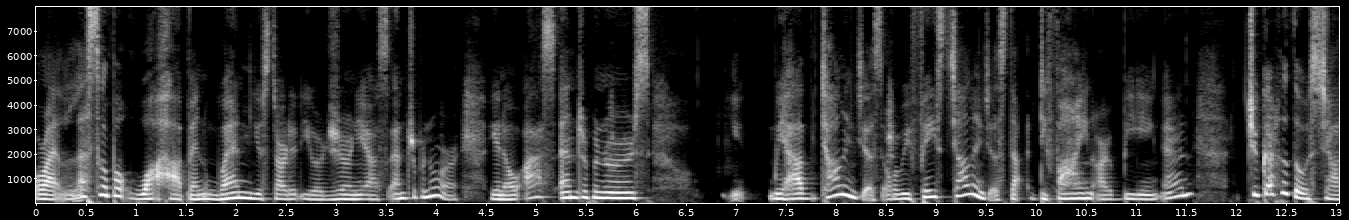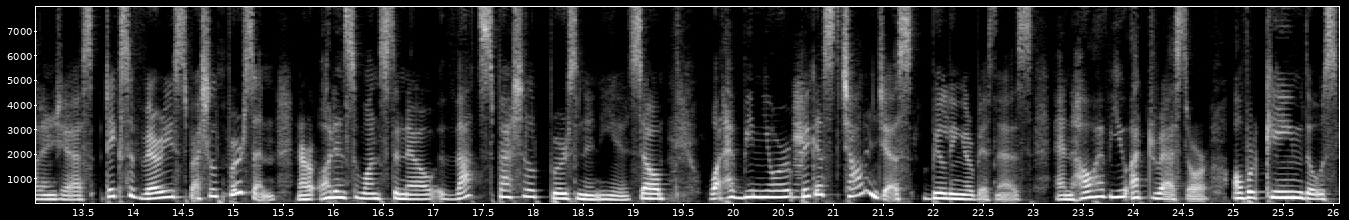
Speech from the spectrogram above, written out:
All right, let's talk about what happened when you started your journey as entrepreneur. You know, as entrepreneurs, we have challenges or we face challenges that define our being. And to get through those challenges takes a very special person. And our audience wants to know that special person in you. So what have been your biggest challenges building your business? And how have you addressed or overcame those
